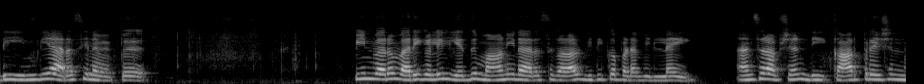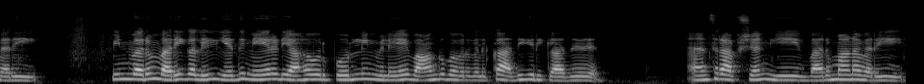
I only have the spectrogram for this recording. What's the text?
டி இந்திய அரசியலமைப்பு. பின்வரும் வரிகளில் எது மாநில அரசுகளால் விதிக்கப்படவில்லை? ஆன்சர் ஆப்ஷன் டி கார்ப்பரேஷன் வரி. பின்வரும் வரிகளில் எது நேரடியாக ஒரு பொருளின் விலையை வாங்குபவர்களுக்கு அதிகரிக்காது? ஆன்சர் ஆப்ஷன் ஏ வருமான வரி.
